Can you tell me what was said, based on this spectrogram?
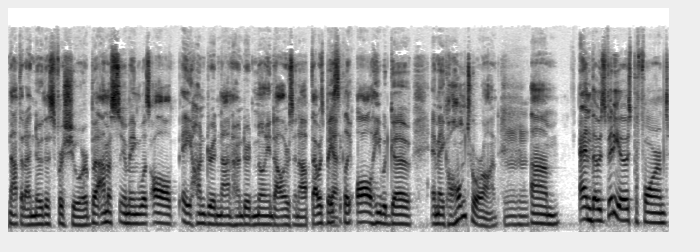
not that I know this for sure, but I'm assuming was all 800, 900 million dollars and up. That was basically all he would go and make a home tour on. Mm-hmm. Um, and those videos performed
